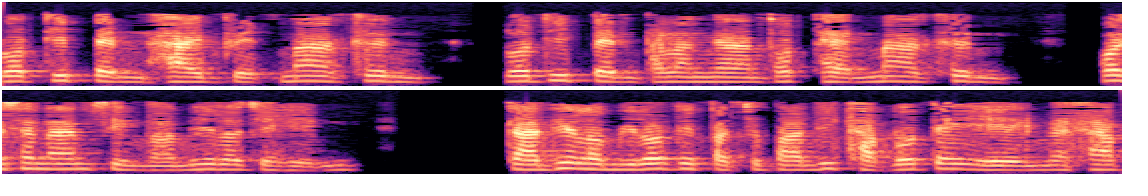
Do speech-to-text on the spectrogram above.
รถที่เป็นไฮบริดมากขึ้น รถที่เป็นพลังงานทดแทนมากขึ้น เพราะฉะนั้นสิ่งเหล่านี้เราจะเห็น การที่เรามีรถในปัจจุบันที่ขับรถได้เองนะครับ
